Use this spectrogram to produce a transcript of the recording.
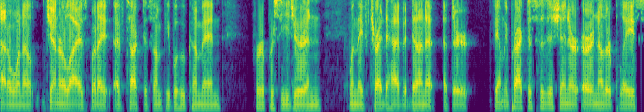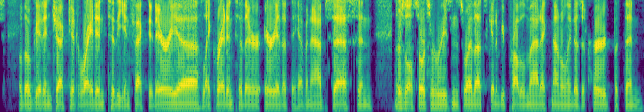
I don't want to generalize, but I, I've talked to some people who come in for a procedure, and when they've tried to have it done at, at their family practice physician or, or another place, they'll get injected right into the infected area, like right into their area that they have an abscess. And there's all sorts of reasons why that's going to be problematic. Not only does it hurt, but then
